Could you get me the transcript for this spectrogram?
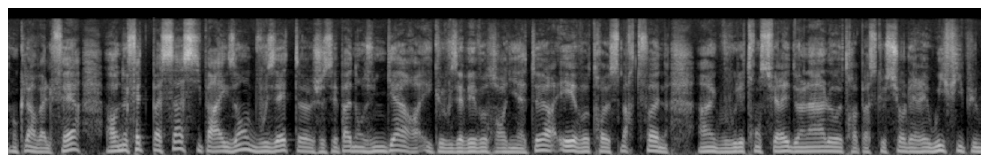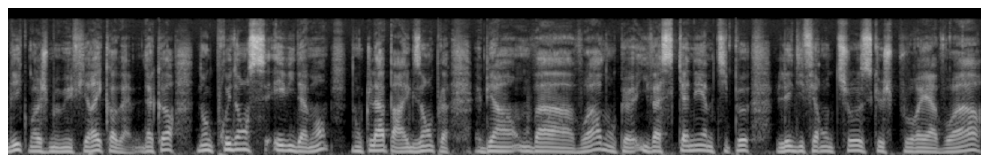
Donc là, on va le faire. Alors ne faites pas ça si par exemple vous êtes, euh, je sais pas, dans une gare et que vous avez votre ordinateur et votre smartphone, hein, que vous voulez transférer de l'un à l'autre, parce que sur les Wi-Fi publics, moi je me méfierais quand même, d'accord? Donc prudence évidemment. Donc là par exemple, eh bien on va voir, donc euh, il va scanner un petit peu les différentes choses que je pourrais avoir,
